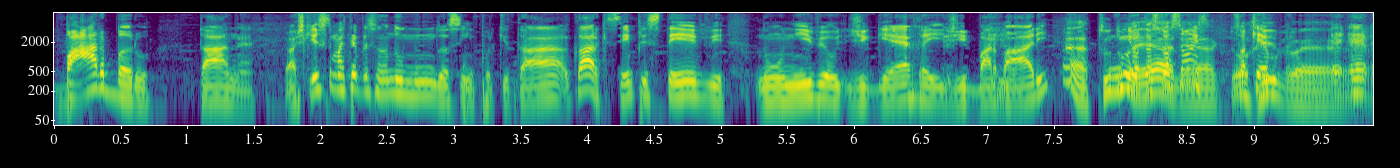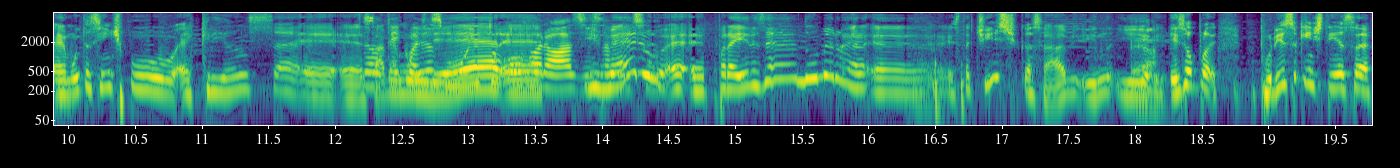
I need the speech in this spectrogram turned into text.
bárbaro tá, né? Eu acho que isso que mais tá impressionando o mundo, assim, porque tá... Claro que sempre esteve num nível de guerra e de barbárie, É, tudo em outras é, situações. né? Só que é, horrível, é- é, é- é muito assim, tipo, é criança, é, é, Não, sabe, tem é coisas mulher, muito é- horrorosas E, velho, acontecendo. é, é, pra eles é número, é, é estatística, sabe? E, e É. esse é o Por isso que a gente tem essa,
